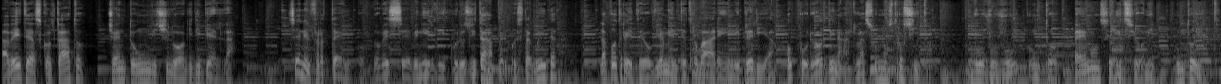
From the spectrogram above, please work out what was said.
Avete ascoltato 111 luoghi di Biella. Se nel frattempo dovesse venirvi curiosità per questa guida, la potrete ovviamente trovare in libreria oppure ordinarla sul nostro sito www.emonsedizioni.it.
